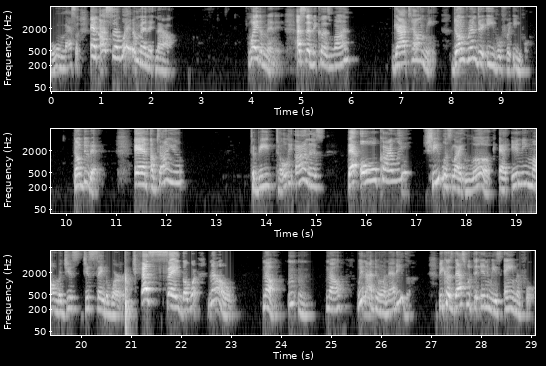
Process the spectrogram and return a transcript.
oh, master. And I said, wait a minute now. Wait a minute. I said, because one, God tell me, don't render evil for evil. Don't do that. And I'm telling you, to be totally honest, that old Carly, she was like, look, at any moment, just just say the word. Just say the word. No, no, mm-mm, no, we're not doing that either. Because that's what the enemy is aiming for.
